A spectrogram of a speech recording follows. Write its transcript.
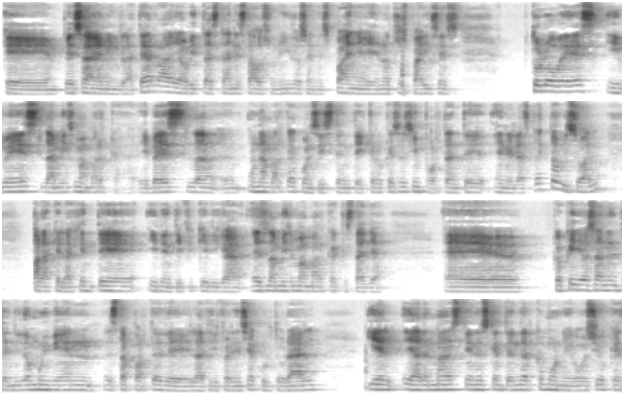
que empieza en Inglaterra y ahorita está en Estados Unidos, en España y en otros países. Tú lo ves y ves la misma marca, y ves una marca consistente, y creo que eso es importante en el aspecto visual para que la gente identifique y diga, es la misma marca que está allá. Eh, creo que ellos han entendido muy bien esta parte de la diferencia cultural y, y además tienes que entender como negocio qué,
